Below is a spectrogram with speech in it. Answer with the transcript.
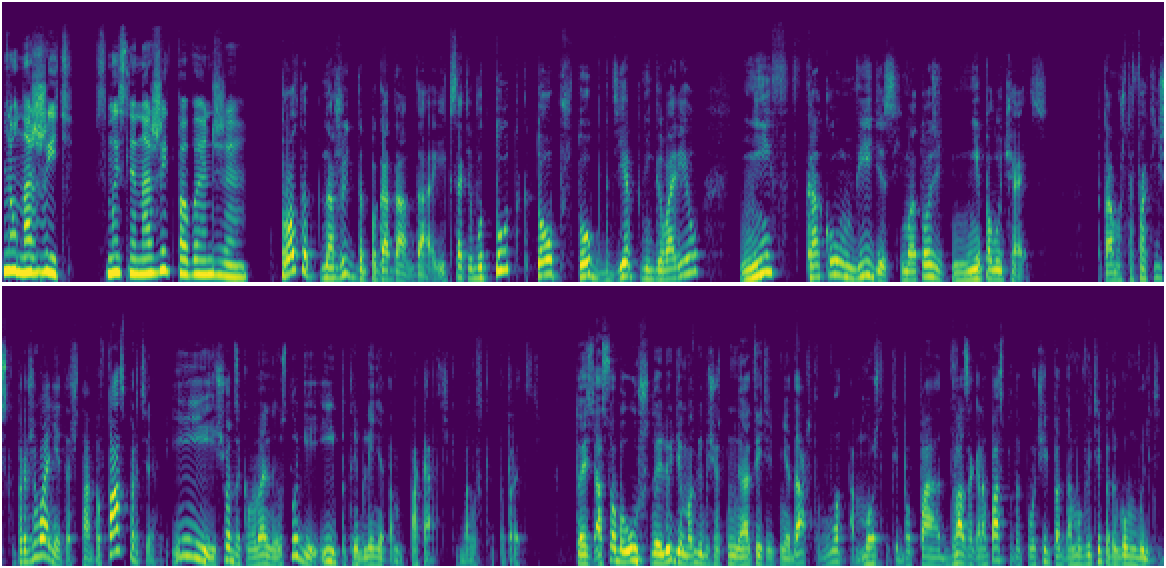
Ну, нажить. В смысле нажить по ВНЖ. Просто нажить да по годам, да. И, кстати, вот тут кто б, что б, где б не говорил, ни в каком виде схематозить не получается. Потому что фактическое проживание – это штампы в паспорте и счет за коммунальные услуги и потребление там по карточке банковской потратить. То есть особо ушлые люди могли бы сейчас ответить мне, да, что вот там можно типа по два загранпаспорта получить, по одному выйти, по другому вылететь.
